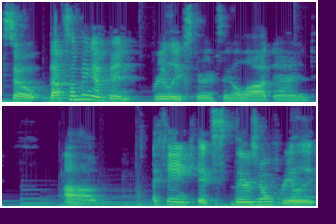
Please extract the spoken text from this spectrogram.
So that's something I've been really experiencing a lot, and um, I think it's there's no really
